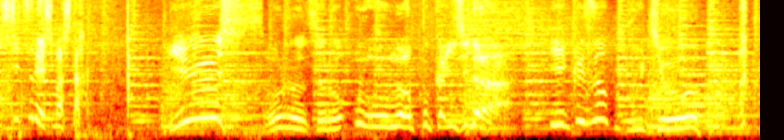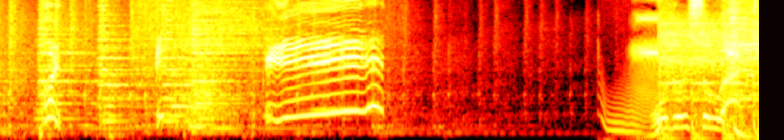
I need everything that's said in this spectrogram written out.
失礼しました。よしそろそろウォームアップ開始だ。行くぞ部長。はい。えええ Order select.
